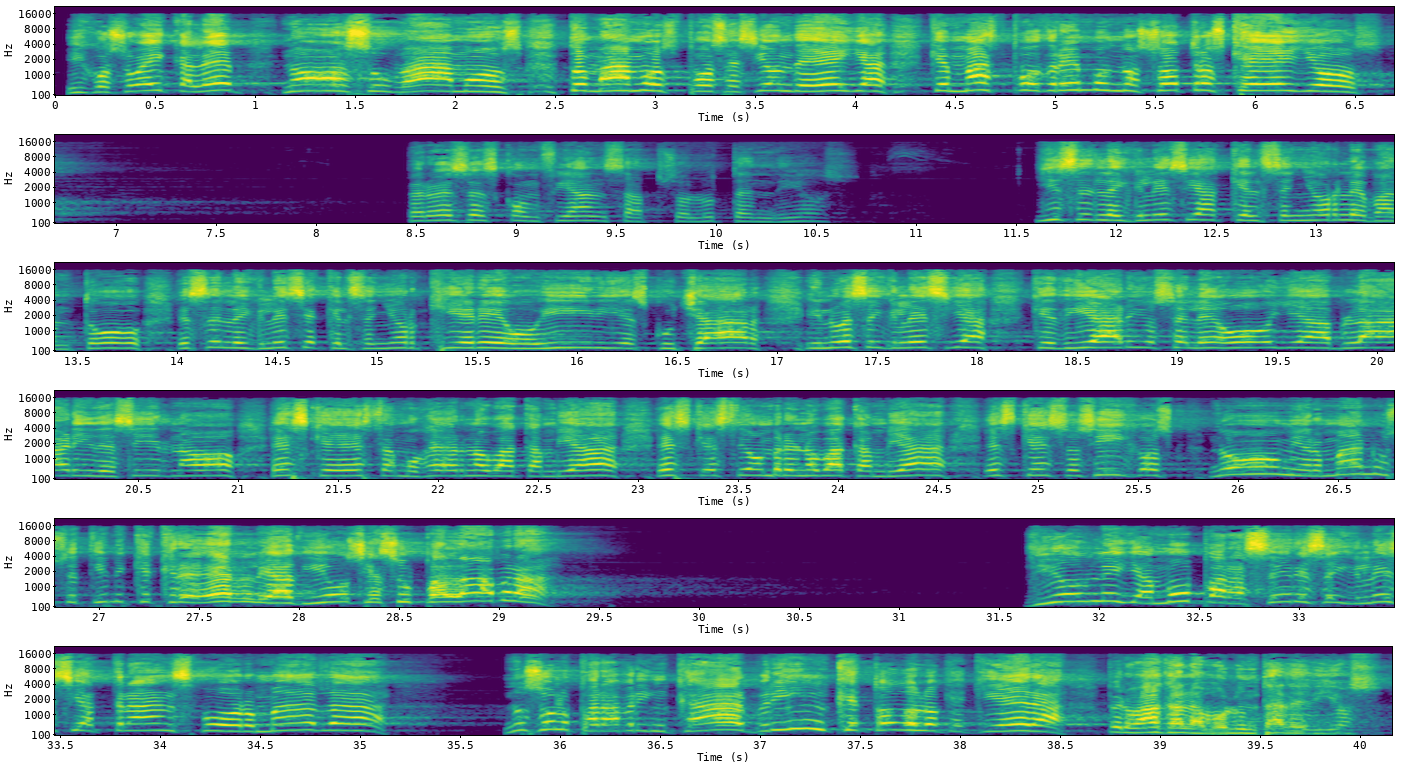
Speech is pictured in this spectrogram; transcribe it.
Y Josué y Caleb, no subamos, tomamos posesión de ella, que más podremos nosotros que ellos. Pero esa es confianza absoluta en Dios. Y esa es la iglesia que el Señor levantó. Esa es la iglesia que el Señor quiere oír y escuchar. Y no esa iglesia que diario se le oye hablar y decir, no, es que esta mujer no va a cambiar. Es que este hombre no va a cambiar. Es que esos hijos. No, mi hermano, usted tiene que creerle a Dios y a su palabra. Dios le llamó para hacer esa iglesia transformada. No solo para brincar, brinque todo lo que quiera, pero haga la voluntad de Dios.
